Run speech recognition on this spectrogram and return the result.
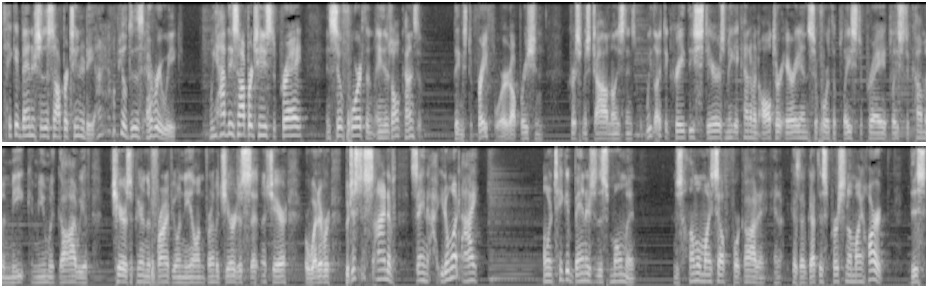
Take advantage of this opportunity. I hope you'll do this every week. We have these opportunities to pray and so forth, and, and there's all kinds of things to pray for. Operation Christmas Child and all these things. But we'd like to create these stairs, make it kind of an altar area and so forth, a place to pray, a place to come and meet, commune with God. We have chairs up here in the front if you want to kneel in front of a chair, just sit in a chair or whatever. But just a sign of saying, you know what, I I want to take advantage of this moment just humble myself before God, and because I've got this person on my heart, this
